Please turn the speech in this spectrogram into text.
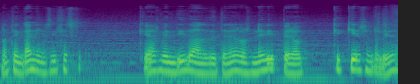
No te engañes, dices que has vendido al detener a los Nevi, pero ¿qué quieres en realidad?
